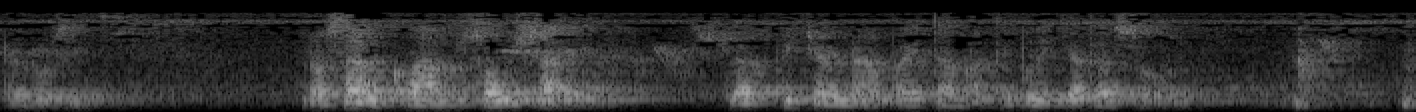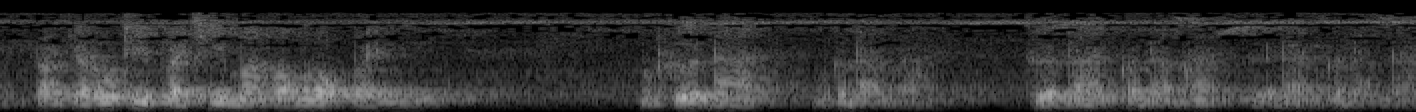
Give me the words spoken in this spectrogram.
เราดูสิ เราสร้างความสงสัย แล้วพิจารณาไปตามอัตถิพุทธเจ้าสอนเราจะรู้ที่ไปที่มาของโลกไปนี้ มันเกิดได้ มันก็ดับได้ เกิดได้ก็ดับได้ เกิดได้ก็ดับได้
